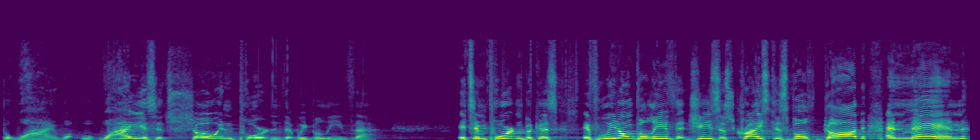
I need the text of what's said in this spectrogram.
But why? Why is it so important that we believe that? It's important because if we don't believe that Jesus Christ is both God and man,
